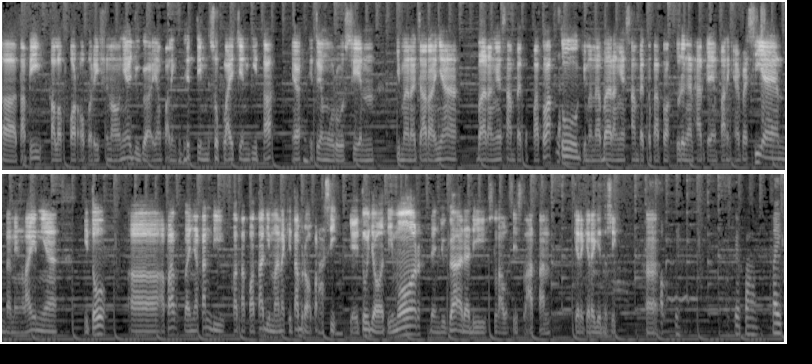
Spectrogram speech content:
uh, tapi kalau core operationalnya juga yang paling gede tim supply chain kita ya itu yang ngurusin gimana caranya barangnya sampai tepat waktu, gimana barangnya sampai tepat waktu dengan harga yang paling efisien dan yang lainnya. Itu uh, apa banyak kan di kota-kota di mana kita beroperasi yaitu Jawa Timur dan juga ada di Sulawesi Selatan. Kira-kira gitu sih. Uh. oke. Oke paham. Baik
